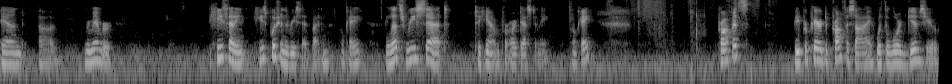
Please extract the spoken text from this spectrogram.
And uh, remember, he's setting, he's pushing the reset button, okay? Let's reset to him for our destiny, okay? Prophets, be prepared to prophesy what the Lord gives you.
